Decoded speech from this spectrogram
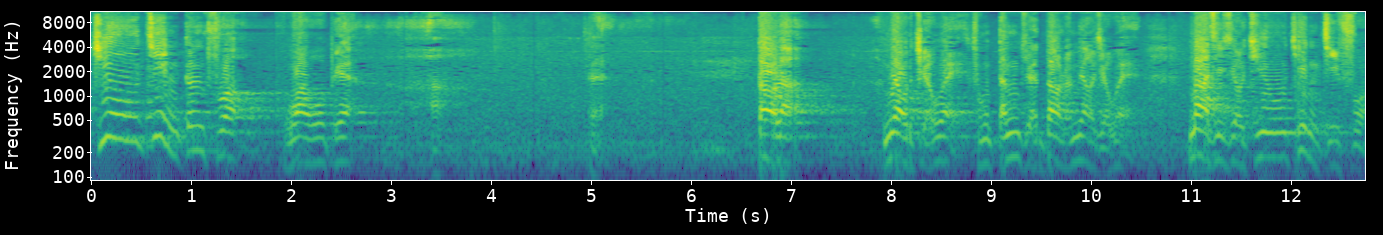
究竟跟佛无二无别啊。对，到了妙觉位，从等觉到了妙觉位，那就叫究竟即佛。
